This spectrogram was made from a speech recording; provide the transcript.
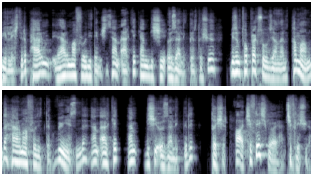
birleştirip her, hermafrodit demişiz. Hem erkek hem dişi özellikleri taşıyor. Bizim toprak solucanların tamamı da hermafrodittir. Bünyesinde hem erkek hem dişi özellikleri taşır. ha çiftleşmiyor yani. Çiftleşiyor.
